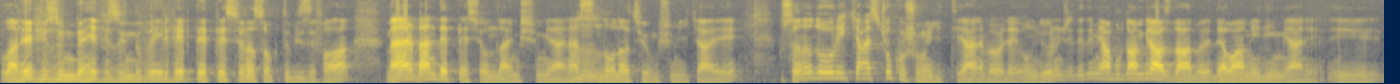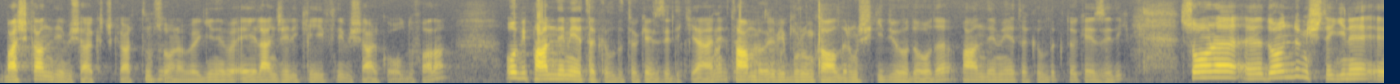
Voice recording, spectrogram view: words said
Ulan hep hüzünlü, hep hüzünlü bu herif hep depresyona soktu bizi falan. Meğer ben depresyondaymışım yani. Aslında Hmm. ona atıyormuşum hikayeyi. Bu sana doğru hikayesi çok hoşuma gitti yani böyle. Onu görünce dedim ya buradan biraz daha böyle devam edeyim yani. Ee, Başkan diye bir şarkı çıkarttım sonra. Böyle yine böyle eğlenceli, keyifli bir şarkı oldu falan. O bir pandemiye takıldı tökezledik yani. Tam böyle bir burun kaldırmış gidiyordu o da. Pandemiye takıldık tökezledik. Sonra e, döndüm işte yine e,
